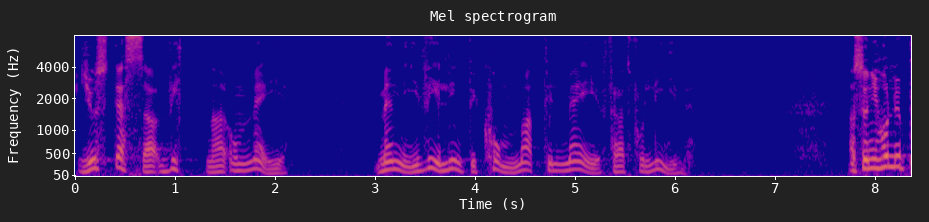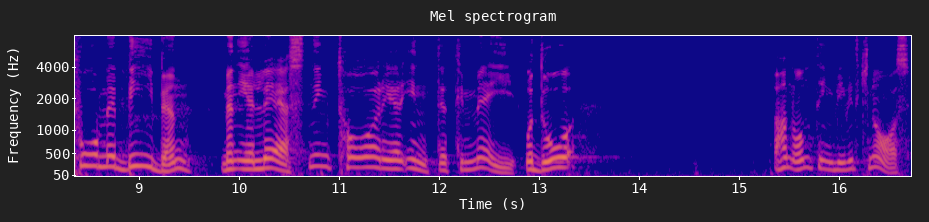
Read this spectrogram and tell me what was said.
Just dessa vittnar om mig. Men ni vill inte komma till mig för att få liv. Alltså ni håller på med Bibeln men er läsning tar er inte till mig. Och då har någonting blivit knas.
